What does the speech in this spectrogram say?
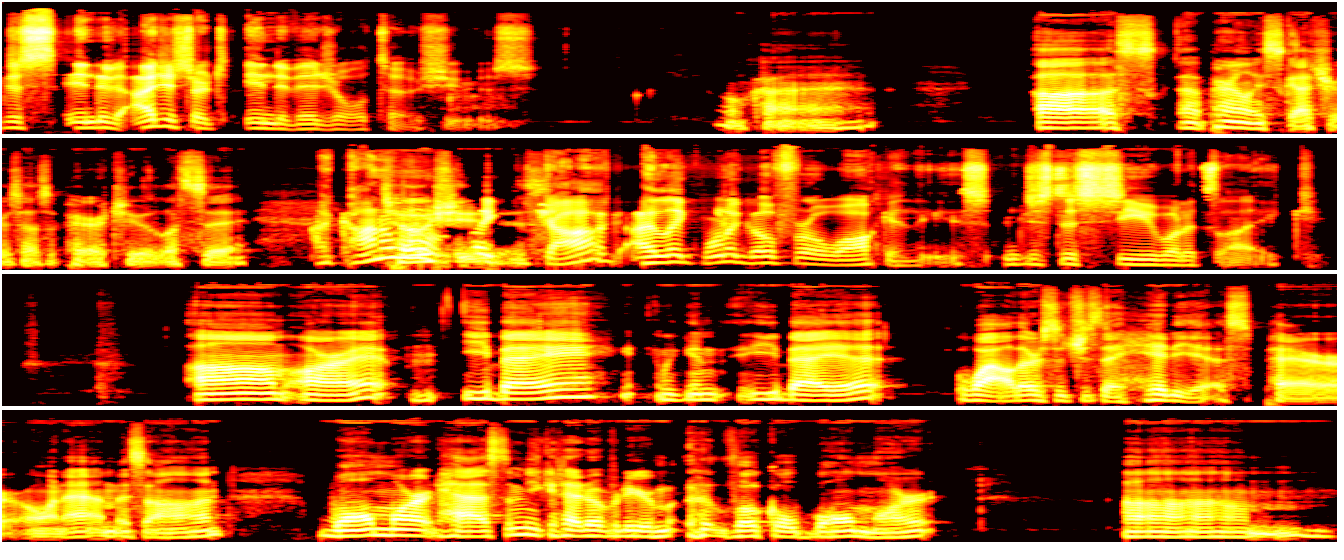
Just indiv- I just searched individual toe shoes. Okay. Uh, apparently Skechers has a pair too. Let's see. I kind of want to like jog. I like want to go for a walk in these and just to see what it's like. Um, all right. eBay, we can eBay it. Wow, there's just a hideous pair on Amazon. Walmart has them. You could head over to your local Walmart. Um,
